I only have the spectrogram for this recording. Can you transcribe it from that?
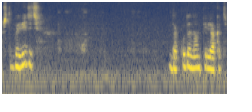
Чтобы видеть, докуда нам пилякать.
